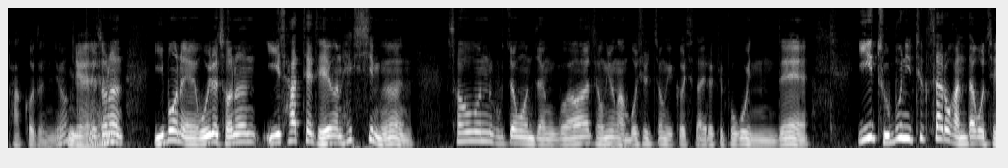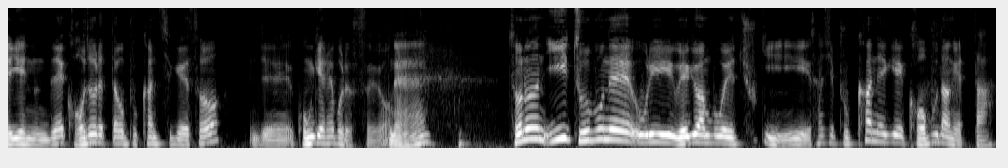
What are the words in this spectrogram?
봤거든요. 예. 그래서 저는 이번에 오히려 저는 이 사태 대응의 핵심은 서훈 국정원장과 정용 안보실장일 것이다 이렇게 보고 있는데 이 두 분이 특사로 간다고 제의했는데 거절했다고 북한 측에서 이제 공개를 해버렸어요. 네. 저는 이 두 분의 우리 외교안보의 축이 사실 북한에게 거부당했다.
